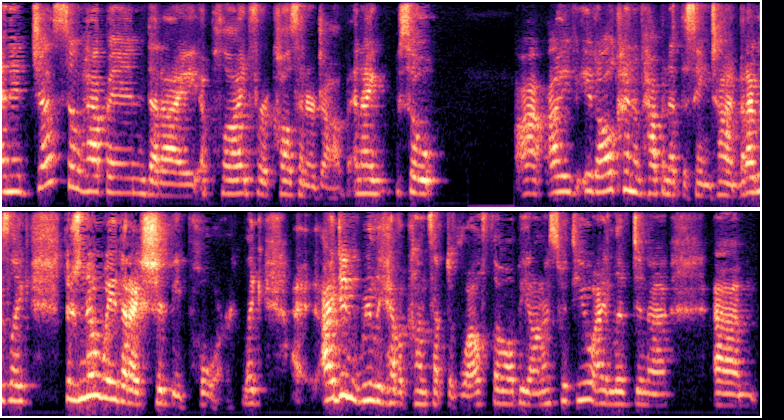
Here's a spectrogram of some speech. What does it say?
And it just so happened that I applied for a call center job. And I, so I, I, it all kind of happened at the same time but i was like there's no way that i should be poor like I, I didn't really have a concept of wealth though i'll be honest with you i lived in a um,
